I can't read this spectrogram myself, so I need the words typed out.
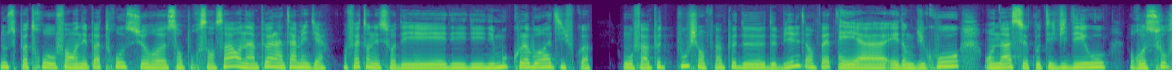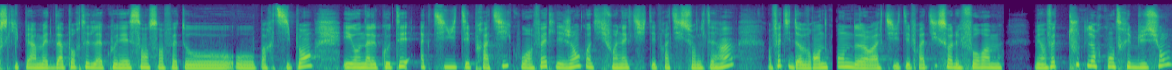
Nous, c'est pas trop, enfin, on n'est pas trop sur euh, 100% ça, on est un peu à l'intermédiaire. En fait, on est sur des, des, des, collaboratifs, quoi. Où on fait un peu de push, on fait un peu de, build, en fait. Et, euh, et donc, du coup, on a ce côté vidéo, ressources qui permettent d'apporter de la connaissance, en fait, aux, participants. Et on a le côté activité pratique, où, en fait, les gens, quand ils font une activité pratique sur le terrain, en fait, ils doivent rendre compte de leur activité pratique sur les forums. Mais en fait, toutes leurs contributions,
